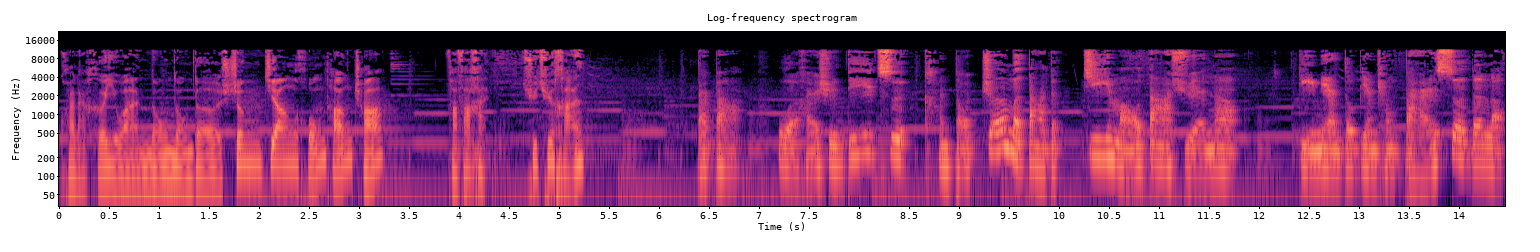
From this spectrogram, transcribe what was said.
快来喝一碗浓浓的生姜红糖茶，发发汗，驱驱寒。爸爸，我还是第一次看到这么大的鸡毛大雪呢，地面都变成白色的了，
